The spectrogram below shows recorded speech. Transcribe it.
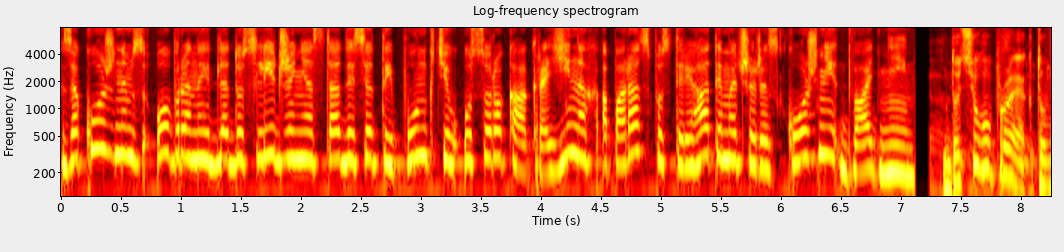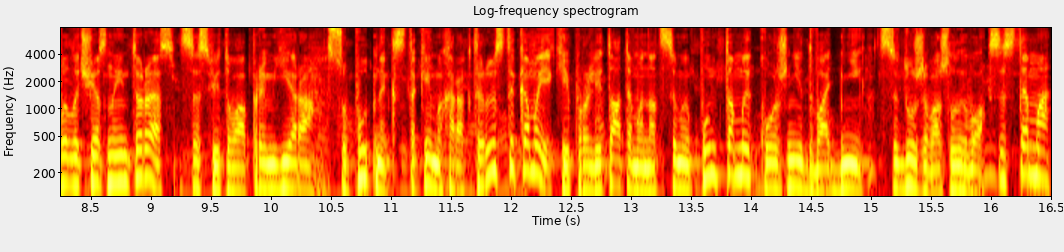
За кожним з обраних для дослідження 110 пунктів у 40 країнах апарат спостерігатиме через кожні два дні. До цього проекту величезний інтерес. Це світова прем'єра. Супутник з такими характеристиками, який пролітатиме над цими пунктами кожні два дні. Це дуже важливо. Система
